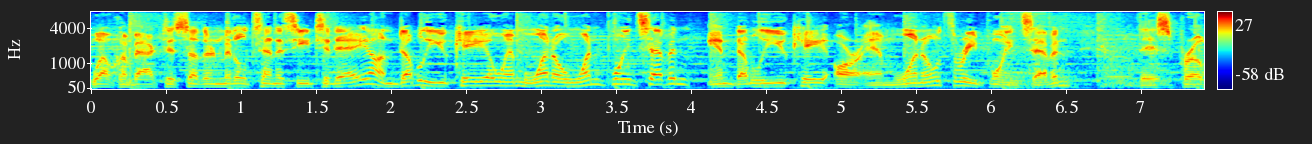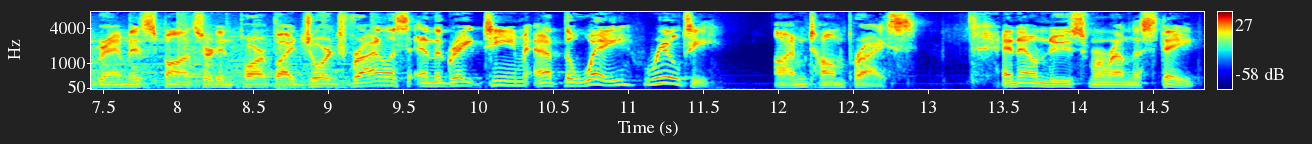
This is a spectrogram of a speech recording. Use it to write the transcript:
Welcome back to Southern Middle Tennessee today on WKOM 101.7 and WKRM 103.7. This program is sponsored in part by George Vrilis and the great team at The Way Realty. I'm Tom Price. And now news from around the state.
